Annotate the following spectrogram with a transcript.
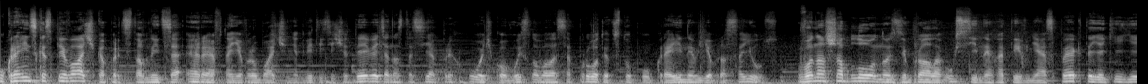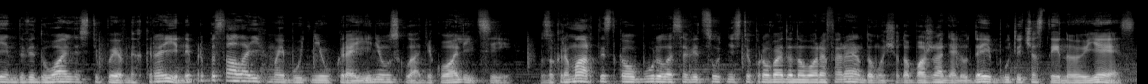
Українська співачка, представниця РФ на Євробачення 2009 Анастасія Приходько висловилася проти вступу України в Євросоюз. Вона шаблонно зібрала усі негативні аспекти, які є індивідуальністю певних країн, і приписала їх майбутній Україні у складі коаліції. Зокрема, артистка обурилася відсутністю проведеного референдуму щодо бажання людей бути частиною ЄС.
